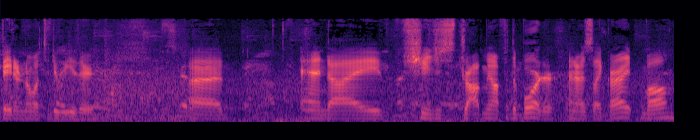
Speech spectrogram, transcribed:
they don't know what to do either. Uh, and I, she just dropped me off at the border, and I was like, "All right, well,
